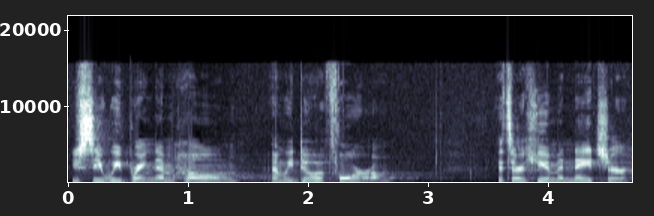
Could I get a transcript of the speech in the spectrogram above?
You see, we bring them home and we do it for them. It's our human nature,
